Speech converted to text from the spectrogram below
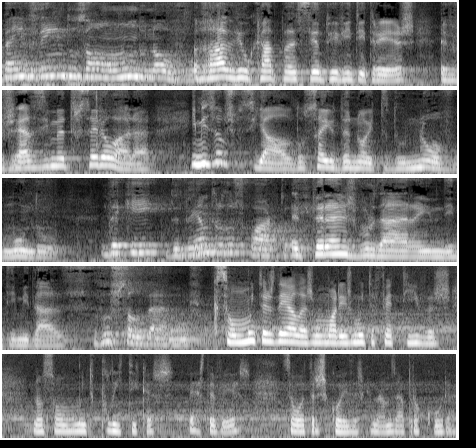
Bem-vindos a um mundo novo. Rádio K123, a 23 hora. Emissão especial do seio da noite do novo mundo. Daqui, de dentro dos quartos, A transbordar em intimidade. vos saudamos. Que são muitas delas memórias muito afetivas, não são muito políticas desta vez, são outras coisas que andamos à procura.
